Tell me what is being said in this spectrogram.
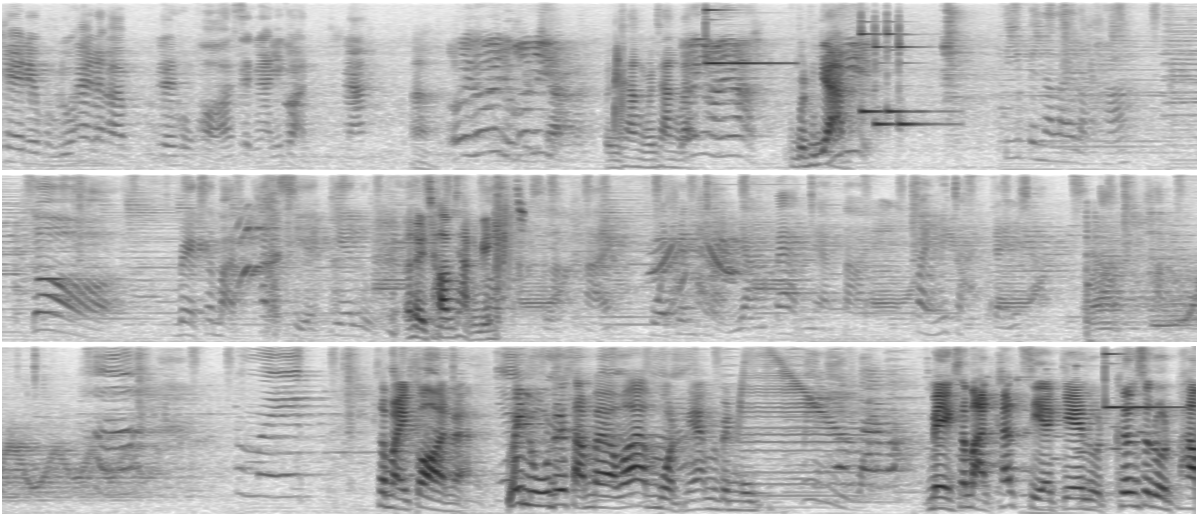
เค เดี๋ยวผมดูให้นะครับ เดี๋ยวผมขอเสร็จงานนี้ก่อนนะอะเฮ้ยเฮ้ยเดี๋ยวก็ดิเป็นช่างเป็นช่างได้แล้วไงอะกูเป็นทุกอย่างพี่เป็นอะไรหรอคะ ก็เบรกสะบัดคัดเสียเกียร์หลุดเออชอบฉากนี้ สลักหายหัวเทียนหางยางแป๊บแหนบตายไฟไม่จ่ายใจไม่ฉาบสตาร์ทพังทำไม สมัยก่อนอะไม่รู้ด้วยซ้ำไปว่าบทเนี้ยมันเป็นมุกจำได้ปะ เบรกสะบัดคัดเสียเกียร์หลุด เครื่องสะดุดเพา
